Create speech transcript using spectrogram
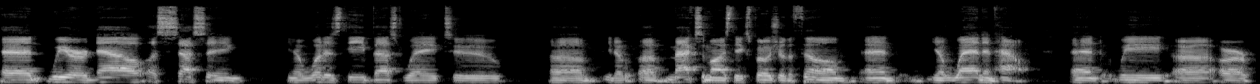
And we are now assessing, you know, what is the best way to, um, you know, uh, maximize the exposure of the film, and you know when and how. And we uh, are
